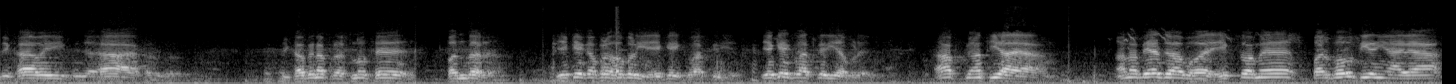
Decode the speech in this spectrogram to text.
ભીખાભાઈ હા, ખરું. પ્રશ્નો છે પંદર. એક એક આપણે સાંભળીએ, એક એક વાત કરીએ. એક એક વાત કરીએ આપણે. આપ ક્યાંથી આયા? આના બે જવાબ હોય. એક તો અમે પરભવથી અહીં આવ્યા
